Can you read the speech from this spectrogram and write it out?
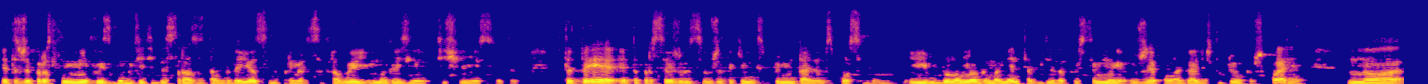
Это же просто не Facebook, где тебе сразу там выдается, например, цифровой магазин в течение суток. В ТТ это прослеживается уже таким экспериментальным способом. И было много моментов, где, допустим, мы уже полагали, что привык в шкваре, но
